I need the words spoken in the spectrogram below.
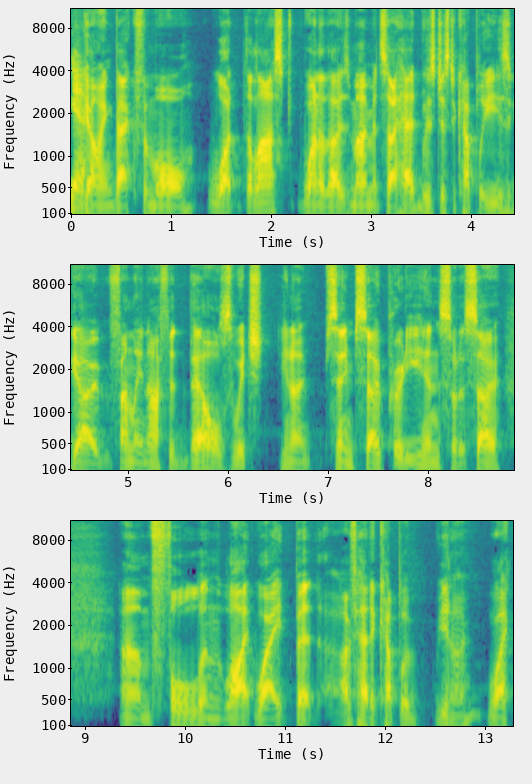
yeah. going back for more. What the last one of those moments I had was just a couple of years ago, funnily enough, at Bells, which, you know, seems so pretty and sort of so um, full and lightweight. But I've had a couple of, you know, like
